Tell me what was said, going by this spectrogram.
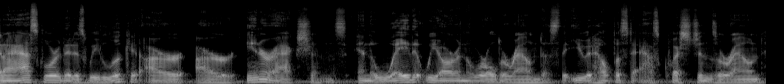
And I ask, Lord, that as we look at our, our interactions and the way that we are in the world around us, that you would help us to ask questions around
